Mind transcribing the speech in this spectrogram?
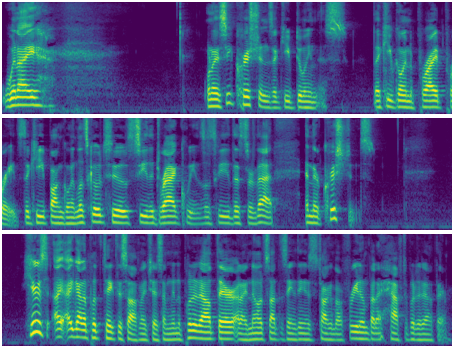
When I when I see Christians that keep doing this, that keep going to pride parades, they keep on going, let's go to see the drag queens, let's see this or that, and they're Christians here's I, I gotta put take this off my chest. I'm gonna put it out there, and I know it's not the same thing as talking about freedom, but I have to put it out there.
